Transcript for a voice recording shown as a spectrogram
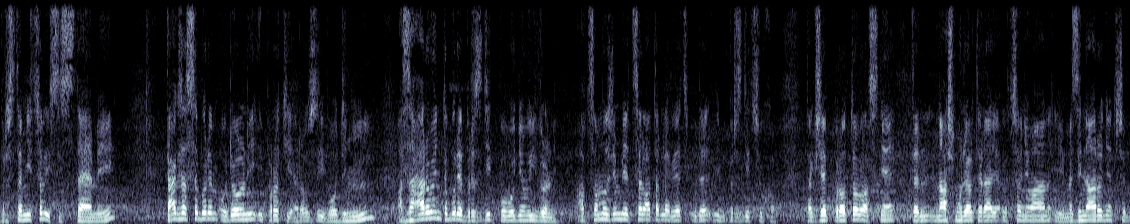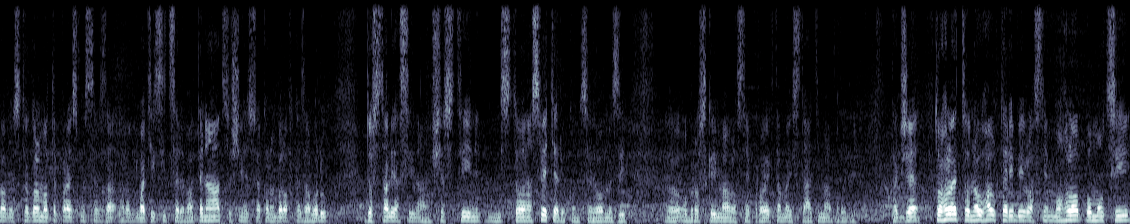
vrstevnicové systémy, tak zase budeme odolný i proti erozi vodní a zároveň to bude brzdit povodňové vlny. A samozřejmě celá tato věc bude i brzdit sucho. Takže proto vlastně ten náš model teda je oceňován i mezinárodně, třeba ve Stockholm Water Prize jsme se za rok 2019, což je něco jako Nobelovka za vodu, dostali asi na šestý místo na světě dokonce, jo, mezi eh, obrovskými vlastně projektami, státními a podobně. Takže tohle to know-how, který by vlastně mohlo pomoci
